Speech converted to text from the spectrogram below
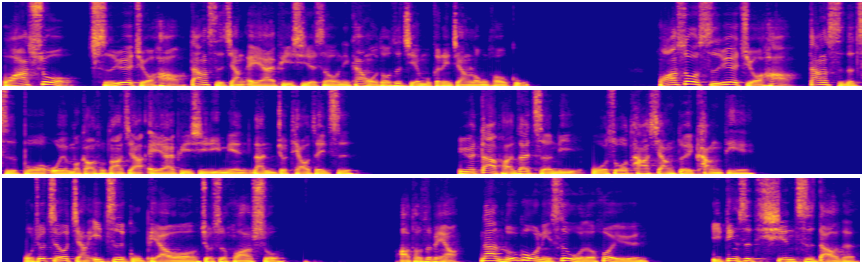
华硕，十月九号当时讲 AI PC 的时候，你看我都是节目跟你讲龙头股。华硕十月九号当时的直播，我有没有告诉大家 AI PC 里面？那你就挑这只，因为大盘在整理，我说它相对抗跌，我就只有讲一支股票哦，就是华硕。好，投资朋友，那如果你是我的会员，一定是先知道的。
